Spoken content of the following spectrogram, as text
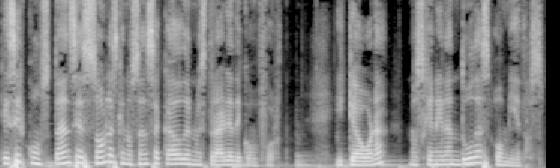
qué circunstancias son las que nos han sacado de nuestra área de confort y que ahora nos generan dudas o miedos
